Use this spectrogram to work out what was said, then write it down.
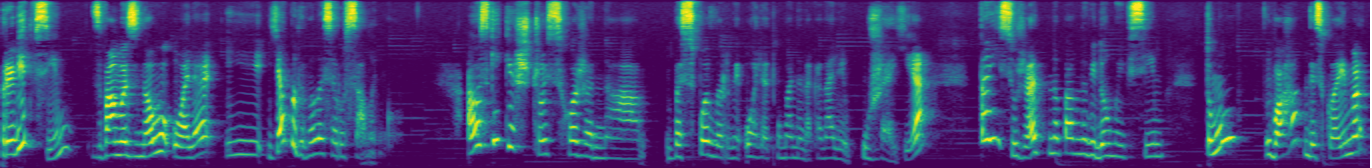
Привіт всім! З вами знову Оля, і я подивилася русаленьку. А оскільки щось схоже на безспойлерний огляд у мене на каналі уже є, та й сюжет, напевно, відомий всім. Тому увага, дисклеймер:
